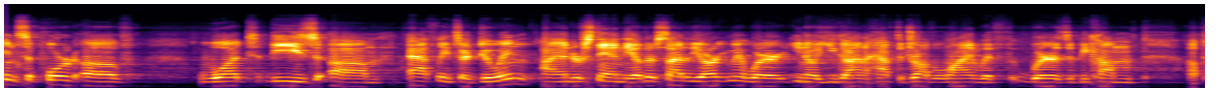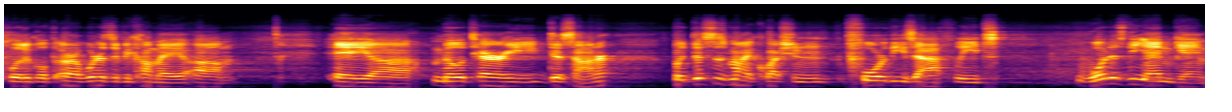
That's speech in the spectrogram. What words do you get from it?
in support of what these um, athletes are doing. I understand the other side of the argument where you know you gotta have to draw the line with where does it become a political or where does it become a um, a uh, military dishonor. But this is my question for these athletes. What is the end game?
